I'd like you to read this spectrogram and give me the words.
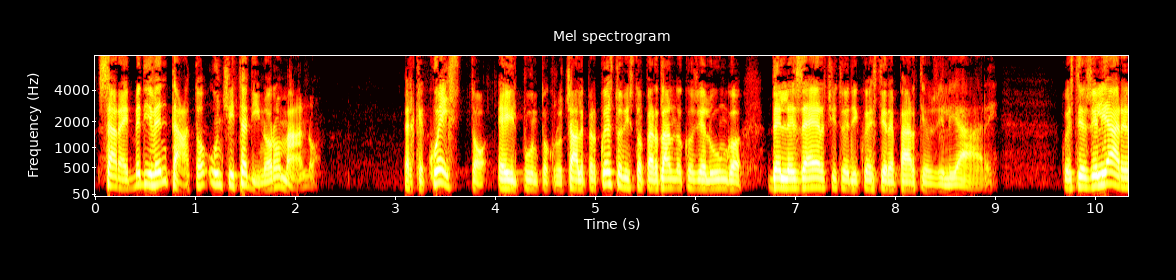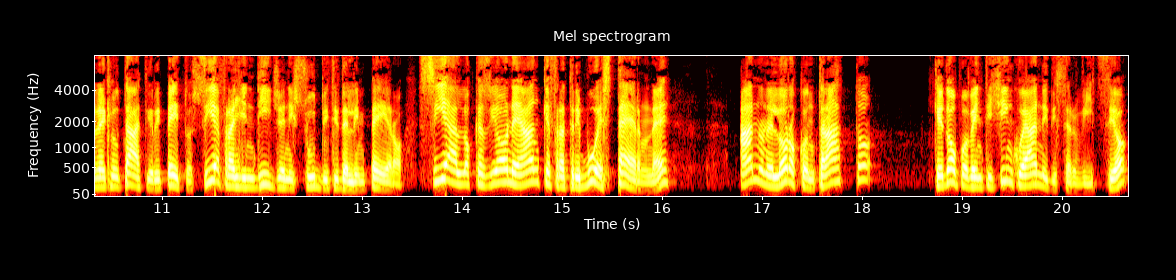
sarebbe diventato un cittadino romano. Perché questo è il punto cruciale, per questo vi sto parlando così a lungo dell'esercito e di questi reparti ausiliari. Questi ausiliari reclutati, ripeto, sia fra gli indigeni sudditi dell'impero, sia all'occasione anche fra tribù esterne, hanno nel loro contratto che dopo 25 anni di servizio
